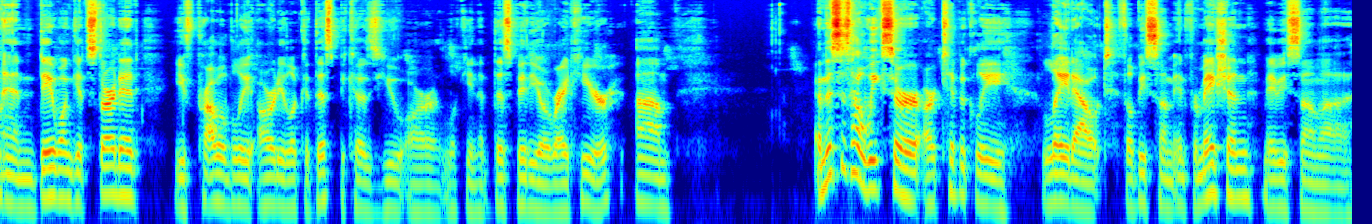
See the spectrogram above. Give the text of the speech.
and day one gets started. You've probably already looked at this because you are looking at this video right here. Um, and this is how weeks are, are typically laid out. There'll be some information, maybe some uh,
